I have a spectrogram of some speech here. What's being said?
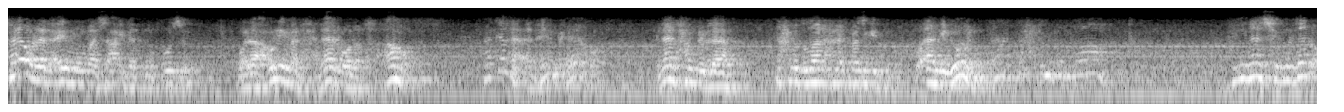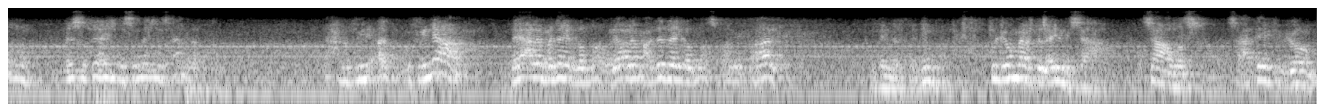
فلولا العلم ما سعدت نفوسه ولا علم الحلال ولا الحرام. هكذا العلم يا إخوة. الحمد لله. نحمد الله نحن في المسجد وآمنون. نحمد الله في ناس في بلدان أخرى. ليس فيها يجلس المجلس هذا نحن في, في نعم. لا يعلم مدى إلا الله ولا يعلم عددها إلا الله سبحانه وتعالى. لأن الخدمة كل يوم يأخذ العلم ساعة ساعة ونصف ساعتين في اليوم.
